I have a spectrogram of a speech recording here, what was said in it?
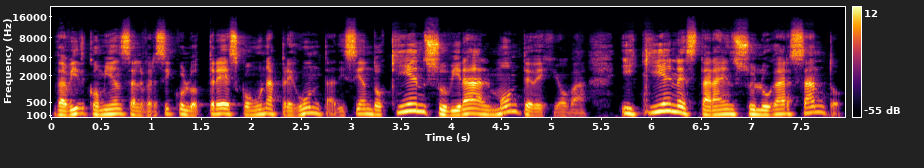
David comienza el versículo 3 con una pregunta diciendo ¿Quién subirá al monte de Jehová? ¿Y quién estará en su lugar santo?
